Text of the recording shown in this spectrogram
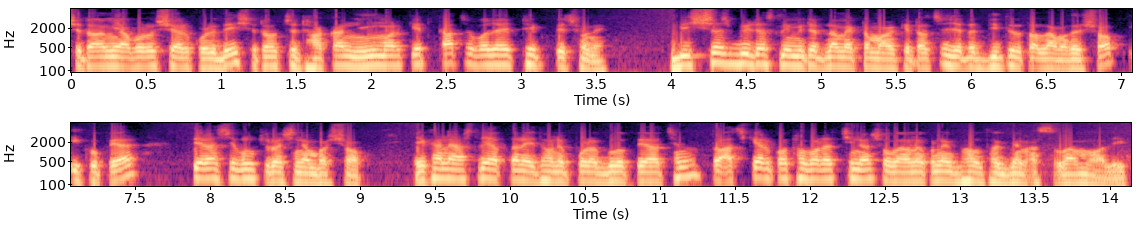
সেটা আমি আবারও শেয়ার করে দিই, সেটা হচ্ছে ঢাকা নিউ মার্কেট, কাঁচা বাজারের ঠিক পেছনে। বিশ্বাস বিল্ডার্স লিমিটেড নামে একটা মার্কেট আছে, যেটা দ্বিতীয় আমাদের শপ ইকোপেয়ার তেরাশি এবং চুরাশি নাম্বার শপ এখানে আসলে আপনারা এই ধরনের প্রোডাক্টগুলো পেয়ে আছেন তো আজকে আর কথা বাড়াচ্ছি না। সবাই অনেক অনেক ভালো থাকবেন। আসসালামু আলাইকুম।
